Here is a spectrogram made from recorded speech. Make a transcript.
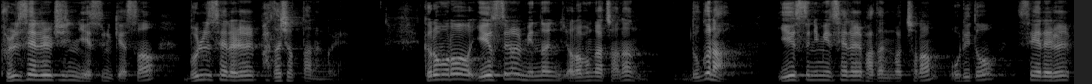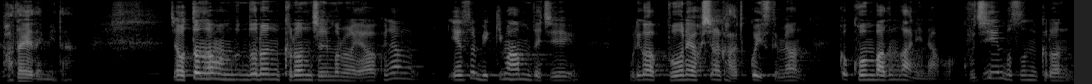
불세를 주신 예수님께서 물세례를 받으셨다는 거예요. 그러므로 예수님을 믿는 여러분과 저는 누구나 예수님이 세례를 받은 것처럼 우리도 세례를 받아야 됩니다. 어떤 사람들은 그런 질문을 해요. 그냥 예수를 믿기만 하면 되지. 우리가 구원의 확신을 갖고 있으면 그 구원받은 거 아니냐고. 굳이 무슨 그런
